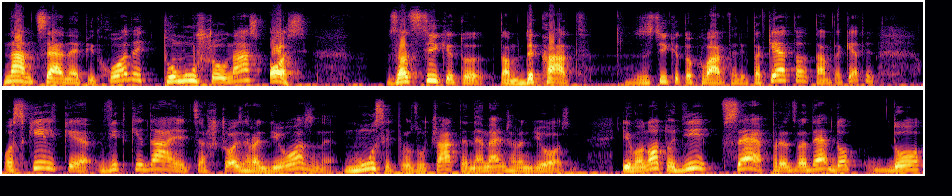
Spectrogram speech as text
Нам це не підходить, тому що у нас ось за стільки-то там декад, за стільки-то кварталів, таке-то, там таке-то. Оскільки відкидається щось грандіозне, мусить прозвучати не менш грандіозне. І воно тоді все призведе до, до,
